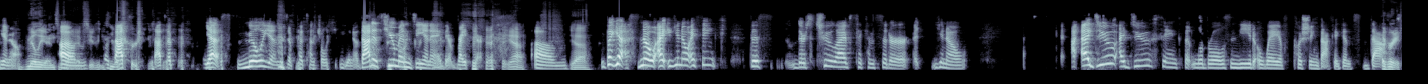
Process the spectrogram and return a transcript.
You know, millions of um, lives. That's that's a yes, millions of potential. You know, that is human DNA. There, right there. yeah. Um. Yeah. But yes, no. I you know I think this there's two lives to consider. Uh, you know, I, do I do think that liberals need a way of pushing back against that Agreed.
